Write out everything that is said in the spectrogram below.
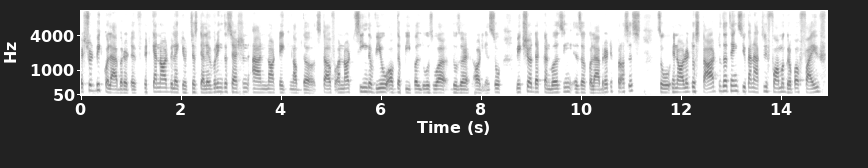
it should be collaborative. It cannot be like you're just delivering the session and not taking up the stuff or not seeing the view of the people those who are those are audience. So make sure that conversing is a collaborative process. So in order to start the things you can actually form a group of five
